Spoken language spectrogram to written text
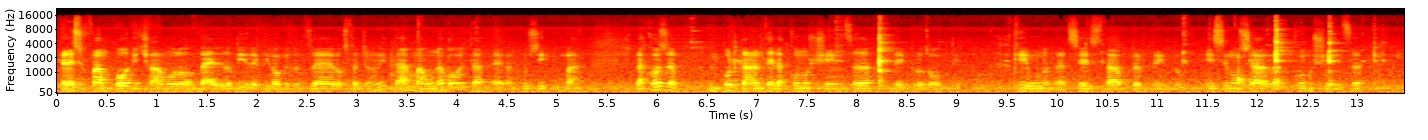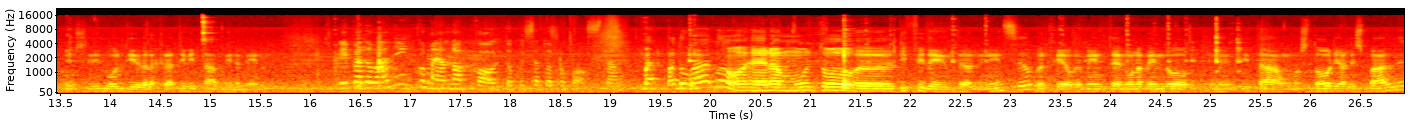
che adesso fa un po' diciamolo bello dire chilometro zero, stagionalità, ma una volta era così. Ma la cosa importante è la conoscenza dei prodotti, che uno si sta perdendo e se non si ha la conoscenza, come si vuol dire, la creatività viene meno. E i padovani come hanno accolto questa tua proposta? Beh, Padovano era molto eh, diffidente all'inizio perché ovviamente non avendo un'entità, una storia alle spalle,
